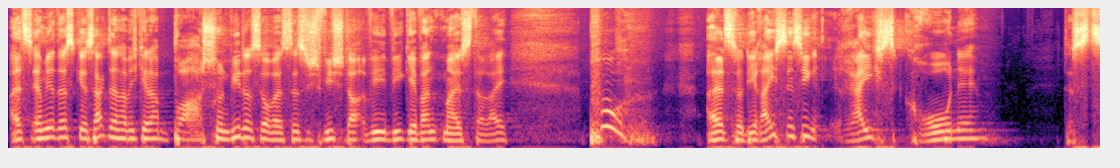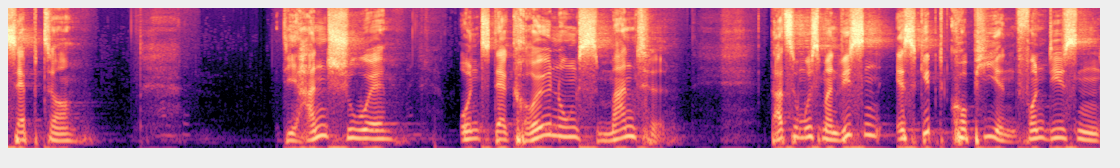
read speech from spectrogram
Als er mir das gesagt hat, habe ich gedacht, boah, schon wieder sowas, das ist wie, wie, wie Gewandmeisterei. Puh. Also die Reichsinsignien, Reichskrone, das Zepter, die Handschuhe und der Krönungsmantel. Dazu muss man wissen, es gibt Kopien von diesen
